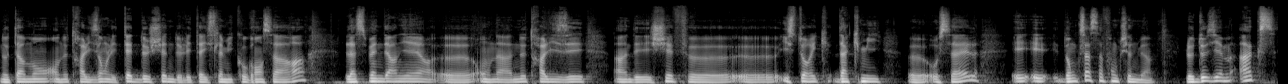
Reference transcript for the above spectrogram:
notamment en neutralisant les têtes de chaîne de l'État islamique au Grand Sahara. La semaine dernière, euh, on a neutralisé un des chefs euh, euh, historiques d'ACMI au Sahel. Et, et, donc ça, ça fonctionne bien. Le deuxième axe,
